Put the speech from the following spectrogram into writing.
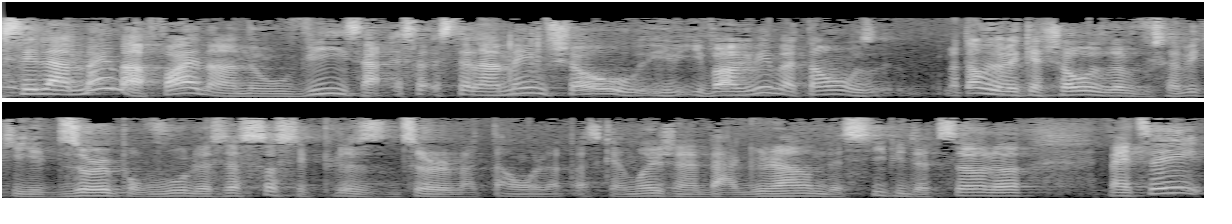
c'est la même affaire dans nos vies. C'est la même chose. Il, va arriver, mettons, Maintenant, vous avez quelque chose, vous savez, qui est dur pour vous. Ça, ça c'est plus dur, mettons, parce que moi, j'ai un background de ci puis de ça. Là. Ben, tu sais,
